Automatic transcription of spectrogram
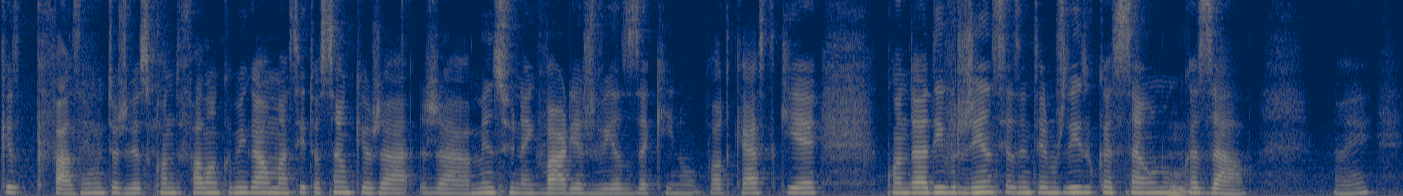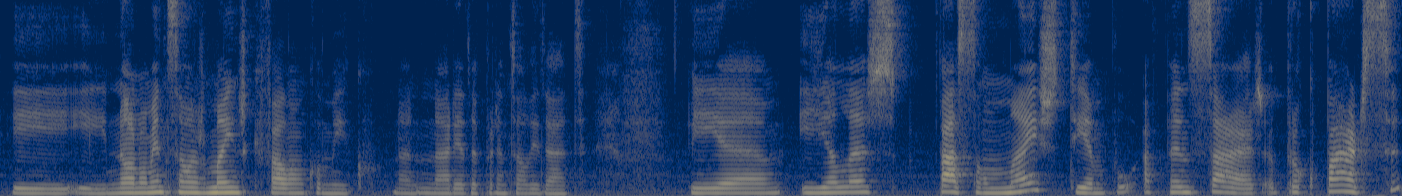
que, que, fazem muitas vezes quando falam comigo? Há uma situação que eu já, já mencionei várias vezes aqui no podcast, que é quando há divergências em termos de educação num hum. casal, não é? E, e, normalmente são as mães que falam comigo na, na área da parentalidade. E, uh, e elas passam mais tempo a pensar, a preocupar-se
